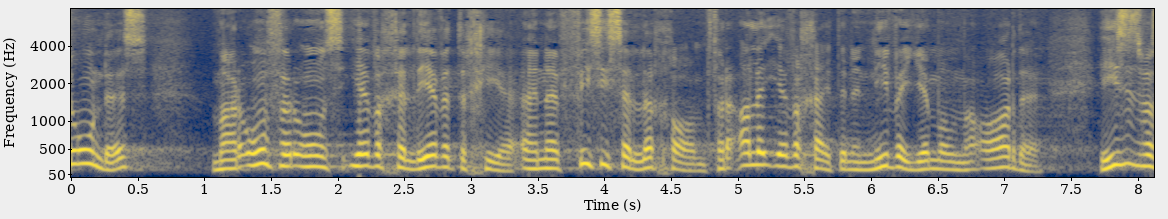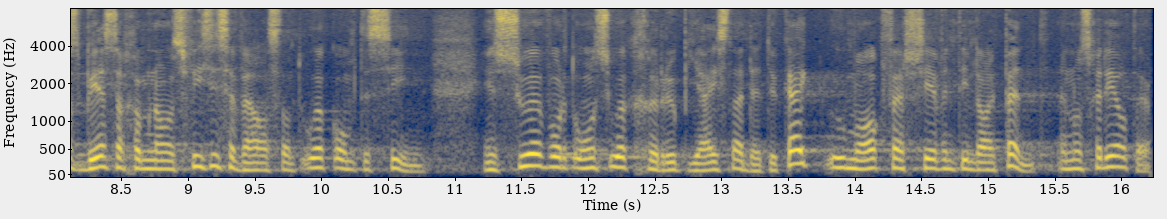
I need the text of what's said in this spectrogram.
sondes, maar om vir ons ewige lewe te gee in 'n fisiese liggaam vir alle ewigheid in 'n nuwe hemel en aarde. Jesus was besig om na ons fisiese welstand ook om te sien. En so word ons ook geroep juis na dit. Toe kyk hoe maak vers 17 daai punt in ons gedeelte.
